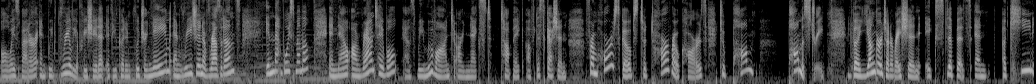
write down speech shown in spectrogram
always better, and we'd really appreciate it if you could include your name and region of residence in that voice memo. And now on Roundtable, as we move on to our next topic of discussion. From horoscopes to tarot cards to palm palmistry, the younger generation exhibits and a keen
